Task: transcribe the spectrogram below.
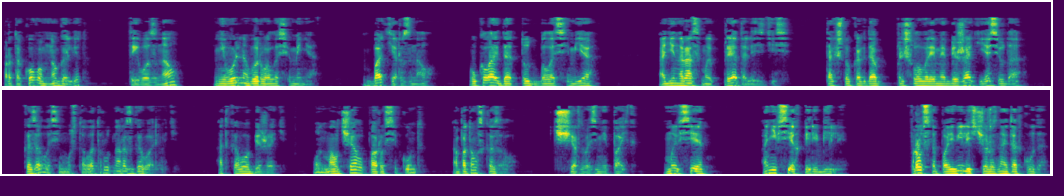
Про такого много лет. Ты его знал?» Невольно вырвалось у меня. Бакер знал. У Клайда тут была семья. Один раз мы прятались здесь. Так что, когда пришло время бежать, я сюда. Казалось, ему стало трудно разговаривать. От кого бежать? Он молчал пару секунд, а потом сказал. «Черт возьми, Пайк, мы все... Они всех перебили. Просто появились черт знает откуда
